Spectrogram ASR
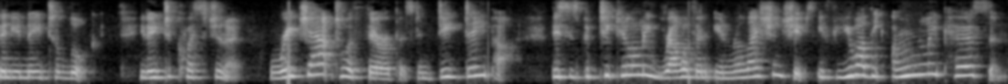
then you need to look. You need to question it. Reach out to a therapist and dig deeper. This is particularly relevant in relationships. If you are the only person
